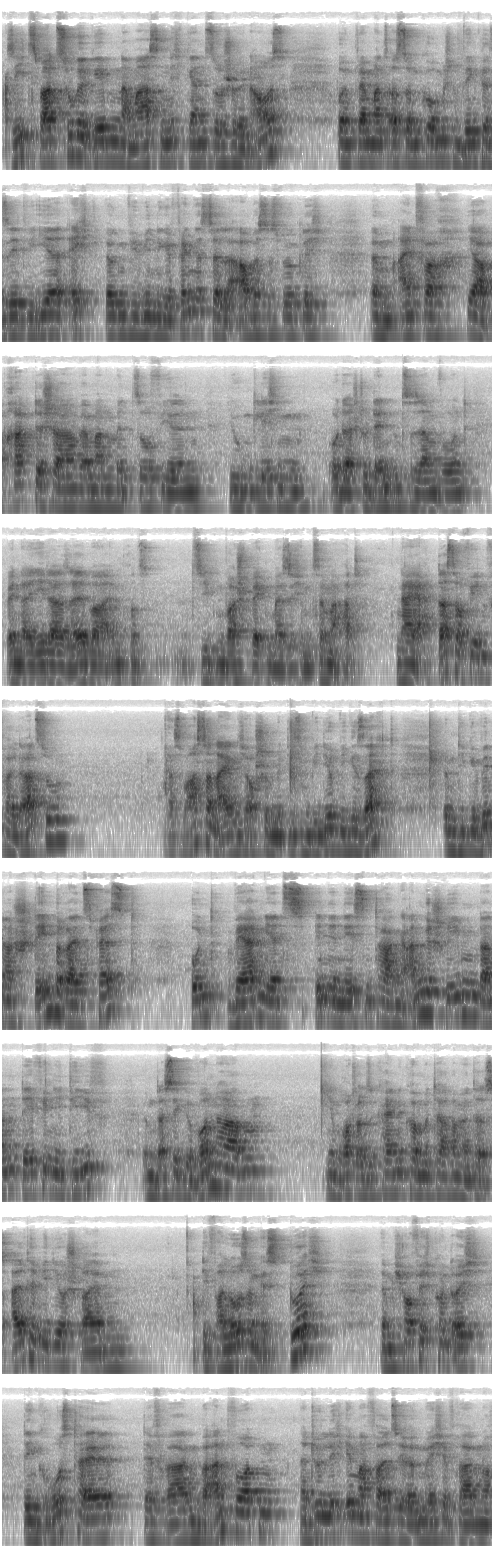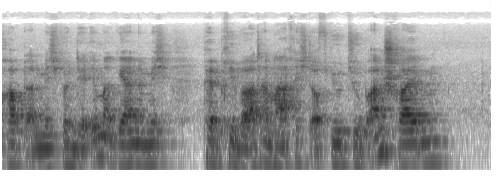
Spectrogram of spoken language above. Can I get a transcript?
Sieht zwar zugegebenermaßen nicht ganz so schön aus und wenn man es aus so einem komischen Winkel sieht wie ihr, echt irgendwie wie eine Gefängniszelle, aber es ist wirklich einfach ja, praktischer, wenn man mit so vielen Jugendlichen oder Studenten zusammen wohnt, wenn da jeder selber im Prinzip ein Waschbecken bei sich im Zimmer hat. Naja, das auf jeden Fall dazu. Das war es dann eigentlich auch schon mit diesem Video. Wie gesagt, ähm, die Gewinner stehen bereits fest und werden jetzt in den nächsten Tagen angeschrieben, dann definitiv, ähm, dass sie gewonnen haben. Ihr braucht also keine Kommentare mehr unter das alte Video schreiben. Die Verlosung ist durch. Ähm, ich hoffe, ich konnte euch den Großteil der Fragen beantworten. Natürlich immer, falls ihr irgendwelche Fragen noch habt an mich, könnt ihr immer gerne mich per privater Nachricht auf YouTube anschreiben.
